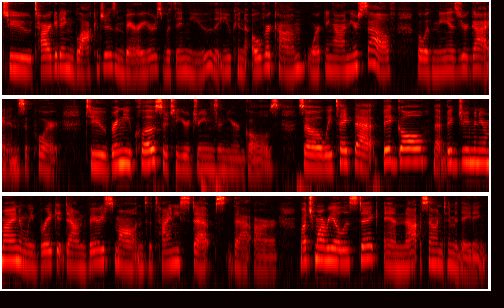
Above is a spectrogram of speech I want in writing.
to targeting blockages and barriers within you that you can overcome working on yourself, but with me as your guide and support to bring you closer to your dreams and your goals. So we take that big goal, that big dream in your mind, and we break it down very small into tiny steps that are much more realistic and not so intimidating,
